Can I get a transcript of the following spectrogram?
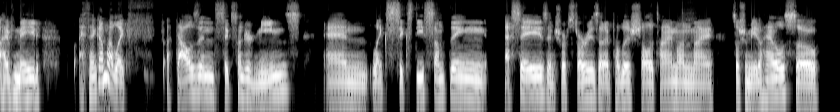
i've made i think i'm at like a thousand six hundred memes and like 60 something essays and short stories that i publish all the time on my social media handles so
